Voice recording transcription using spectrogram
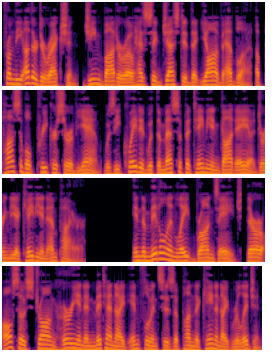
From the other direction, Jean Bottéro has suggested that Yah of Ebla a possible precursor of Yam was equated with the Mesopotamian god Ea during the Akkadian Empire. In the Middle and Late Bronze Age, there are also strong Hurrian and Mitanite influences upon the Canaanite religion.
